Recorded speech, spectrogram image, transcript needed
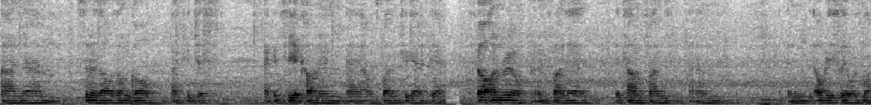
and um, as soon as I was on goal, I could just I could see it coming, and uh, I was buzzing to get it. Yeah, felt unreal in front of the, the town fans. Um, and obviously it was my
